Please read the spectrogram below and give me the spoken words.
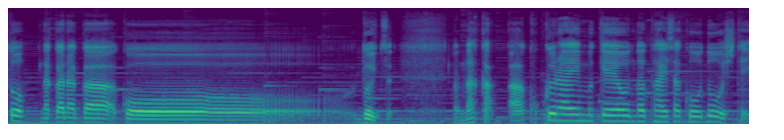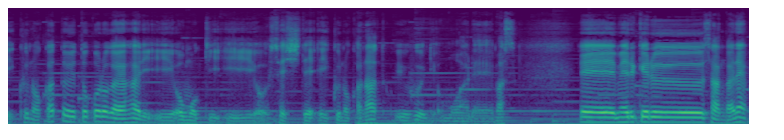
と、なかなか、こう、ドイツの中、国内向けの対策をどうしていくのかというところが、やはり重きを接していくのかなというふうに思われます。えー、メルケルさんがね、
